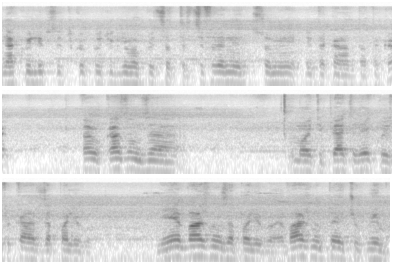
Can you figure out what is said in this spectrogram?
някои липси тук, които ги има, които са трицифрени суми и така нататък. Това го казвам за моите приятели, които казват запали го. Не е важно запали го, е важното е, че го има.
